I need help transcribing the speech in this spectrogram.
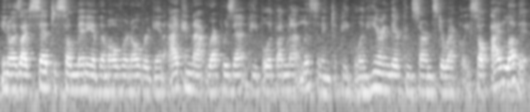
you know, as I've said to so many of them over and over again, I cannot represent people if I'm not listening to people and hearing their concerns directly. So I love it.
